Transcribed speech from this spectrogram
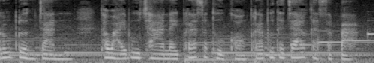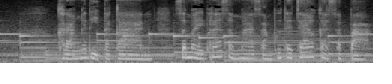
รูปดวงจันทร์ ถวายบูชาในพระสถูปของพระพุทธเจ้ากัสสปะ ครั้งอดีตการ สมัยพระสัมมาสัมพุทธเจ้ากัสสปะ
